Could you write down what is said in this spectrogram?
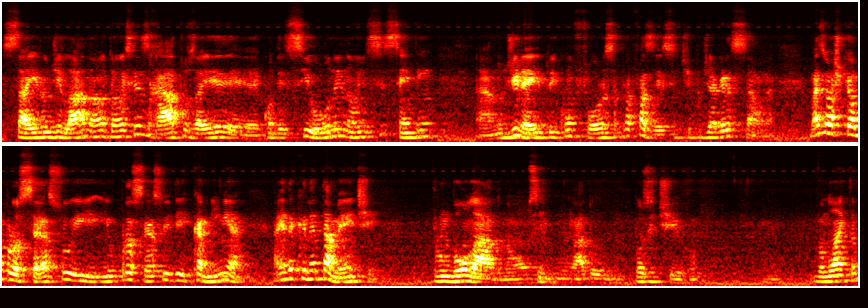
saíram de lá, não. Então esses ratos aí, quando eles se unem, não, eles se sentem ah, no direito e com força para fazer esse tipo de agressão, né? Mas eu acho que é um processo e, e o processo ele caminha, ainda que lentamente, para um bom lado, não, Sim. um lado positivo. Vamos lá então?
